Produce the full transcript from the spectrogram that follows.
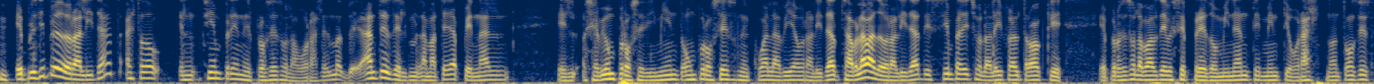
El principio de oralidad ha estado en, siempre en el proceso laboral. Antes de la materia penal, el, o sea, había un procedimiento, un proceso en el cual había oralidad. Se hablaba de oralidad, siempre ha dicho la ley federal del trabajo que el proceso laboral debe ser predominantemente oral, ¿no? Entonces,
